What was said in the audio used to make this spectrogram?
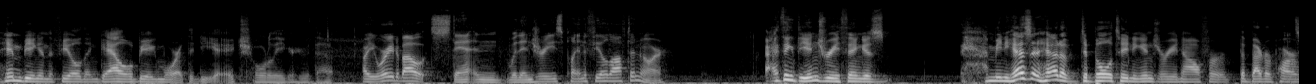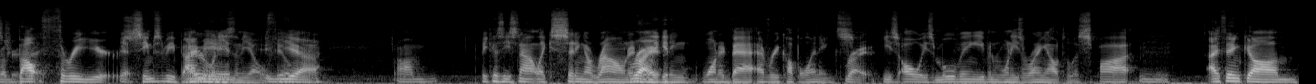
him being in the field and Gallo being more at the DH. totally agree with that. Are you worried about Stanton with injuries playing the field often, or I think the injury thing is. I mean, he hasn't had a debilitating injury now for the better part That's of true, about right. three years. It seems to be I better mean, when he's in the outfield. Yeah. Um, because he's not like sitting around and Right. only getting wanted bat every couple innings. Right. He's always moving, even when he's running out to a spot. I think, um,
